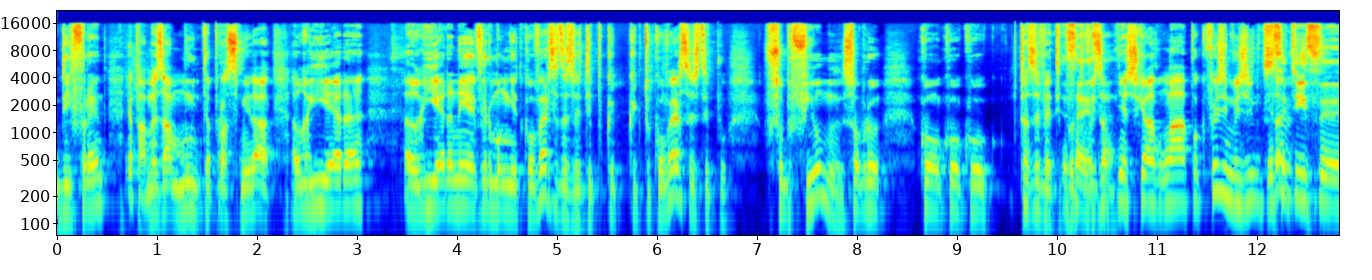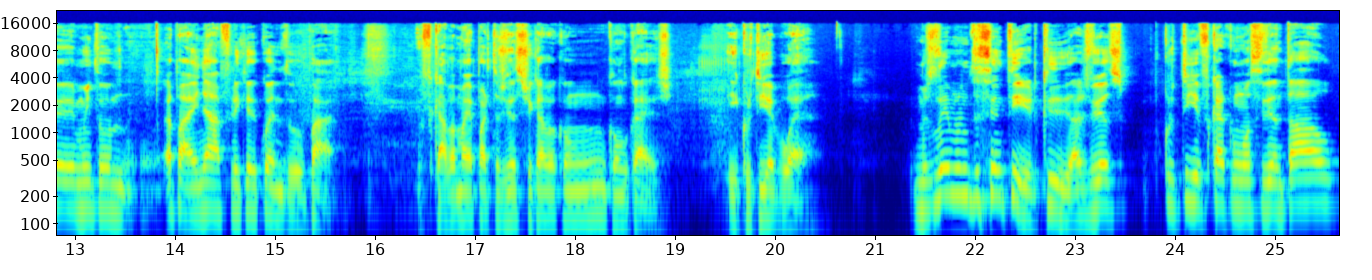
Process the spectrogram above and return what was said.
diferente. Epá, mas há muita proximidade. Ali era. Ali era nem haver uma linha de conversa, estás a ver? Tipo, o que, que é que tu conversas? Tipo, sobre filme, sobre. Com, com, com, estás a ver? Tipo, a sei, eu televisão sei. tinha chegado lá há pouco. Pois imagino que Eu senti isso eh, muito epá, em África quando pá, eu ficava a maior parte das vezes ficava com, com locais e curtia bué. Mas lembro-me de sentir que às vezes curtia ficar com um ocidental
